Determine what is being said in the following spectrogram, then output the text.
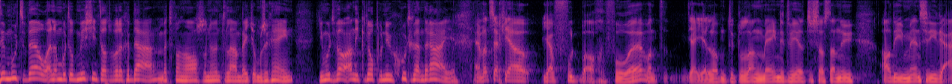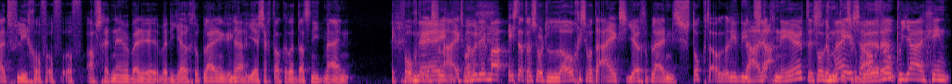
er- moet wel, en er moet op misschien dat worden gedaan... met Van Hals en Huntelaar een beetje om zich heen. Je moet wel aan die knoppen nu goed gaan draaien. En wat zegt jouw, jouw voetbalgevoel? Hè? Want ja, je loopt natuurlijk lang mee in dit wereldje. Zoals dan nu al die mensen die eruit vliegen of, of, of afscheid nemen bij de, bij de jeugdopleiding. Ik- Ja. Jij zegt ook al dat dat is niet mijn... Ik volg het eerst van Ajax. Maar is dat een soort logisch? Want de Ajax jeugdopleiding die stokt ook, die, die Nou, stagneert. Dus er moet mij iets is gebeuren. afgelopen jaar geen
